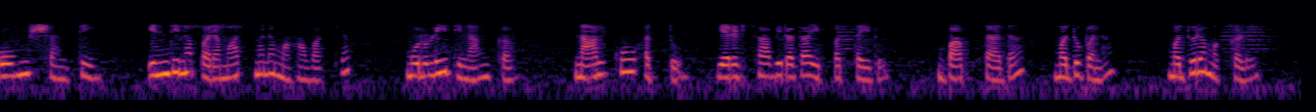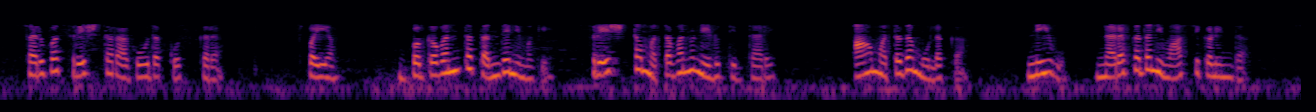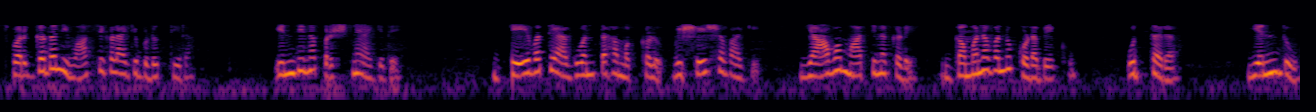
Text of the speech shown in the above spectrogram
ಓಂ ಶಾಂತಿ. ಇಂದಿನ ಪರಮಾತ್ಮನ ಮಹಾವಾಕ್ಯ, ಮುರುಳಿ ದಿನಾಂಕ, ನಾಲ್ಕು ಹತ್ತು, ಎರಡ್ ಸಾವಿರದ ಇಪ್ಪತ್ತೈದು. ಬಾಪ್ತಾದ, ಮಧುಬನ, ಮಧುರ ಮಕ್ಕಳೇ, ಸರ್ವಶ್ರೇಷ್ಠರಾಗುವುದಕ್ಕೋಸ್ಕರ, ಸ್ವಯಂ, ಭಗವಂತ ತಂದೆ ನಿಮಗೆ ಶ್ರೇಷ್ಠ ಮತವನ್ನು ನೀಡುತ್ತಿದ್ದಾರೆ. ಆ ಮತದ ಮೂಲಕ ನೀವು ನರಕದ ನಿವಾಸಿಗಳಿಂದ ಸ್ವರ್ಗದ ನಿವಾಸಿಗಳಾಗಿ ಬಿಡುತ್ತೀರಾ? ಇಂದಿನ ಪ್ರಶ್ನೆಯಾಗಿದೆ ದೇವತೆ ಆಗುವಂತಹ ಮಕ್ಕಳು, ವಿಶೇಷವಾಗಿ ಯಾವ ಮಾತಿನ ಕಡೆ ಗಮನವನ್ನು ಕೊಡಬೇಕು? ಉತ್ತರ, ಎಂದು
